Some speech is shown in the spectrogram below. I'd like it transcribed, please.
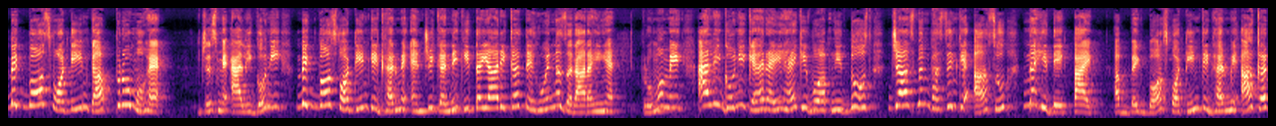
बिग बॉस 14 का प्रोमो है, जिसमें एली गोनी बिग बॉस 14 के घर में एंट्री करने की तैयारी करते हुए नज़र आ रही हैं। प्रोमो में एली गोनी कह रही है कि वो अपनी दोस्त जासमिन भसीन के आँसू नहीं देख पाए। अब बिग बॉस 14 के घर में आकर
